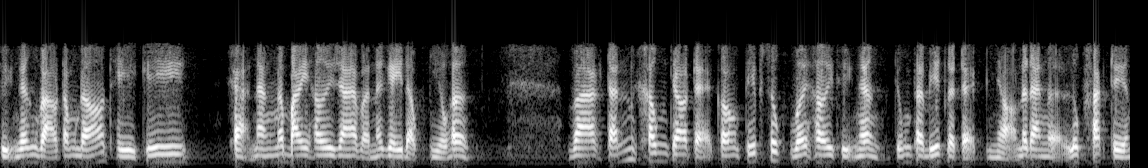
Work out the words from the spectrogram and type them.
thủy ngân vào trong đó thì cái khả năng nó bay hơi ra và nó gây độc nhiều hơn và tránh không cho trẻ con tiếp xúc với hơi thủy ngân. Chúng ta biết là trẻ nhỏ nó đang ở lúc phát triển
